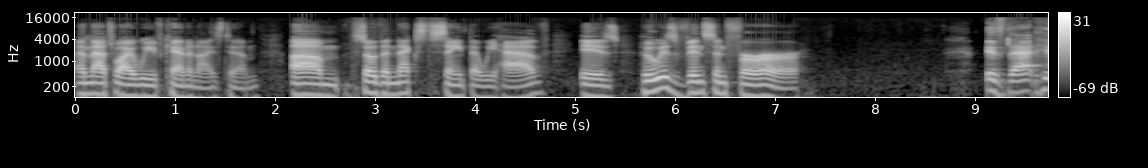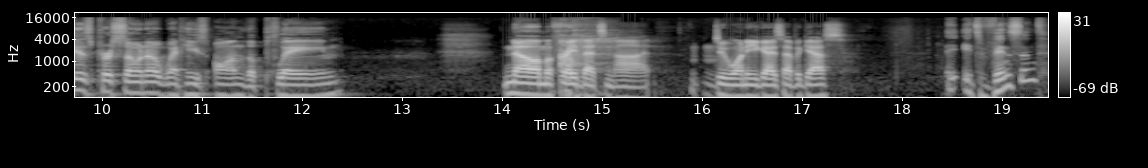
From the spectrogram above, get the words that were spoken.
and that's why we've canonized him. Um, so the next saint that we have is who is Vincent Ferrer? Is that his persona when he's on the plane? No, I'm afraid ah. that's not. Do one of you guys have a guess? It's Vincent.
